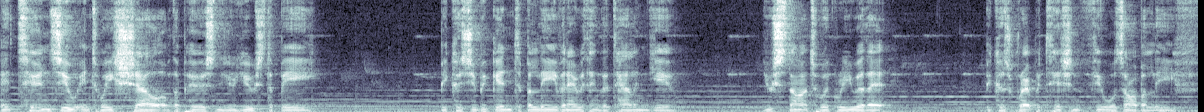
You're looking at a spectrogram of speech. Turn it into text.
It turns you into a shell of the person you used to be. Because you begin to believe in everything they're telling you. You start to agree with it. Because repetition fuels our belief.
